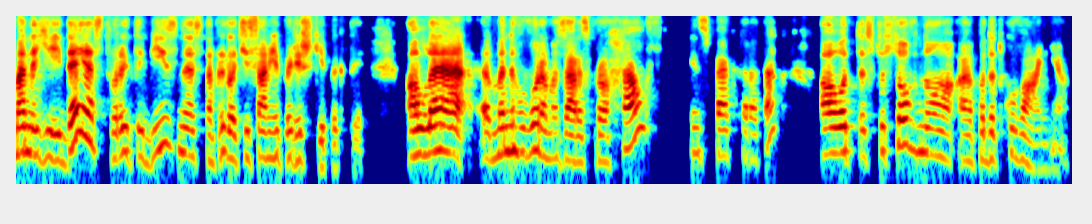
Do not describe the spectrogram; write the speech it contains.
в мене є ідея створити бізнес, наприклад, ті самі пиріжки пекти. Але е, ми не говоримо зараз про health інспектора, так? А от стосовно е, податкування.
